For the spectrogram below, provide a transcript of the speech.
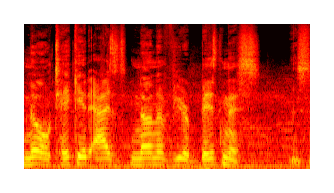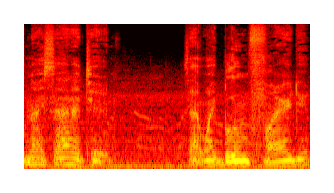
no, take it as none of your business. That's a nice attitude. Is that why Blume fired you?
